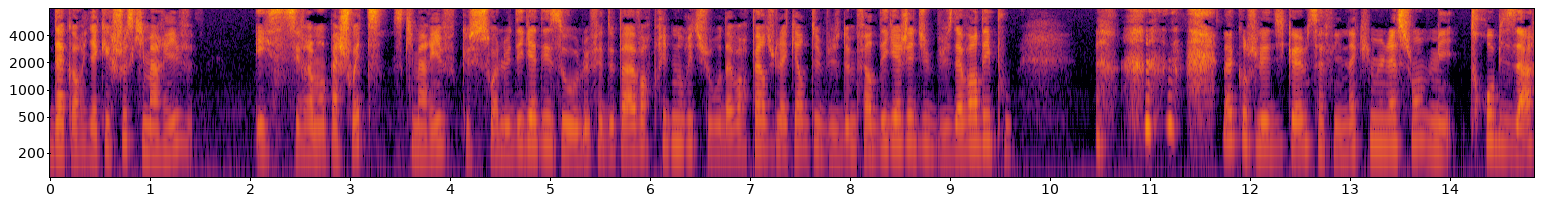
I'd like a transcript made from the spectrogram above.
d'accord, il y a quelque chose qui m'arrive, et c'est vraiment pas chouette ce qui m'arrive, que ce soit le dégât des eaux, le fait de ne pas avoir pris de nourriture, ou d'avoir perdu la carte de bus, de me faire dégager du bus, d'avoir des poux. Là, quand je le dis, quand même, ça fait une accumulation, mais trop bizarre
